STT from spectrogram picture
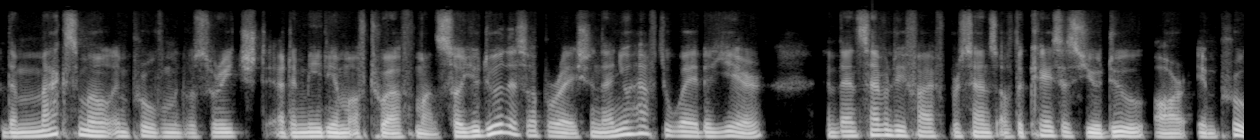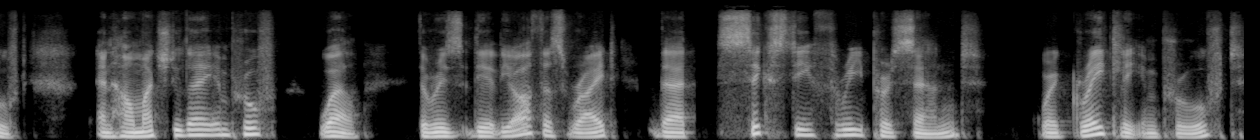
the maximal improvement was reached at a medium of 12 months. So you do this operation, then you have to wait a year, and then 75% of the cases you do are improved. And how much do they improve? Well, the, res- the, the authors write that 63% were greatly improved,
